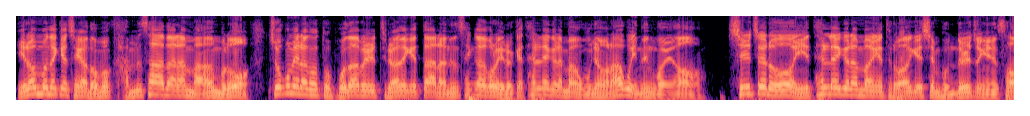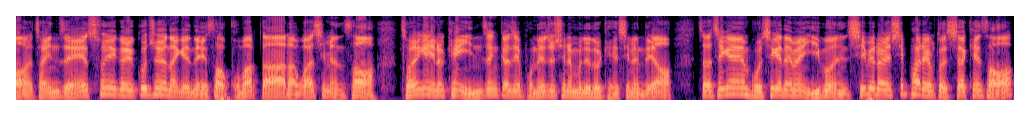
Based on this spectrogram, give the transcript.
이런 분에게 제가 너무 감사하다는 마음 으로 조금이라도 더 보답을 드려야 되겠다라는 생각으로 이렇게 텔레그램방 운영을 하고 있는 거예요. 실제로 이 텔레그램방에 들어와 계신 분들 중에서 저 이제 수익을 꾸준하게 내서 고맙다라고 하시면서 저에게 이렇게 인증까지 보내주시는 분들도 계시는데요. 자 지금 보시게 되면 이분 11월 18일부터 시작해서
